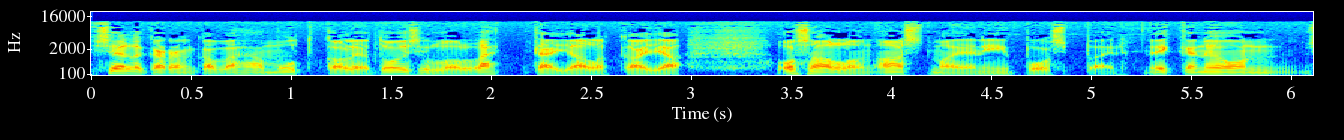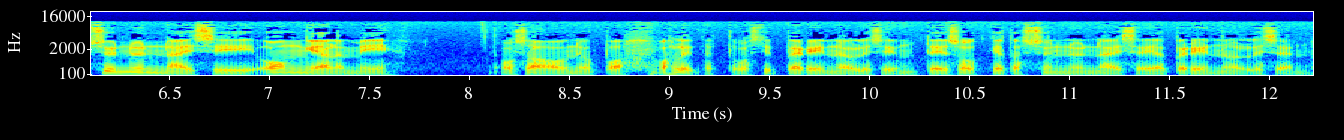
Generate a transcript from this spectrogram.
selkäranka vähän mutkalle ja toisilla on lättäjalka ja osalla on astma ja niin poispäin. Eikä ne on synnynnäisiä ongelmia, Osa on jopa valitettavasti perinnöllisiä, mutta ei sotketa synnynnäisen ja perinnöllisen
